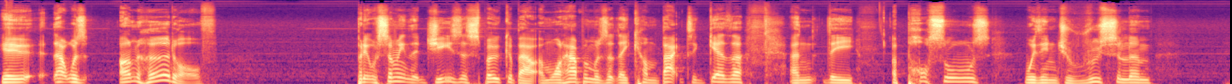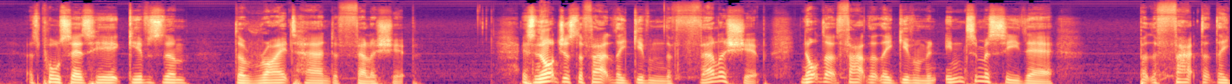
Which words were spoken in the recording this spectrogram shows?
Know, that was unheard of. But it was something that Jesus spoke about. And what happened was that they come back together and the apostles within Jerusalem, as Paul says here, gives them the right hand of fellowship. It's not just the fact they give them the fellowship, not the fact that they give them an intimacy there, but the fact that they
